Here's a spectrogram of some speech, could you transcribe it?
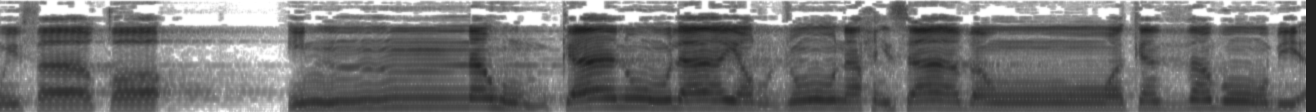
وفاقا. إنهم كانوا لا يرجون حسابا وكذبوا بآياتنا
